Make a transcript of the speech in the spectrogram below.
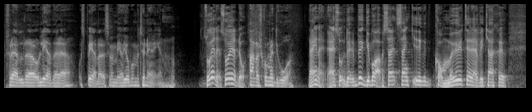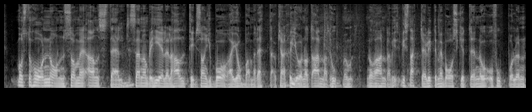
föräldrar och ledare och spelare som är med och jobbar med turneringen. Mm. Så är det, så är det då. Annars kommer det inte gå. Nej, nej, nej. Så det bygger bara. Sen, sen kommer vi till det. Vi kanske måste ha någon som är anställd, mm. sen om det är hel eller halvtid, som bara jobbar med detta och kanske mm. gör något annat ihop med några andra. Vi, vi snackar ju lite med basketen och, och fotbollen.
